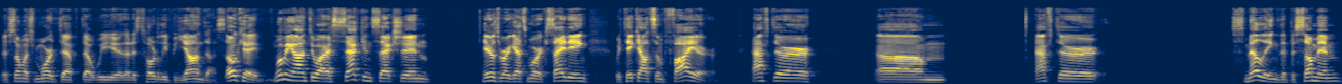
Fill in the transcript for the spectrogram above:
There's so much more depth that we uh, that is totally beyond us. Okay, moving on to our second section. Here's where it gets more exciting. We take out some fire after, um, after smelling the besamim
